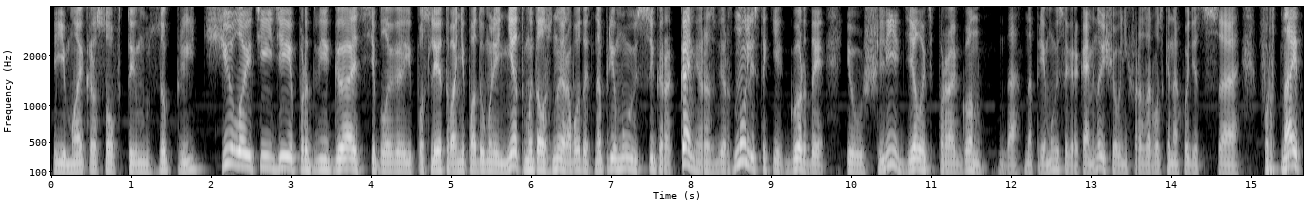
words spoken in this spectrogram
и Microsoft им запретила эти идеи продвигать, и после этого они подумали, нет, мы должны работать напрямую с игроками, развернулись такие гордые и ушли делать прогон, да, напрямую с игроками. Ну, еще у них в разработке находится Fortnite,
